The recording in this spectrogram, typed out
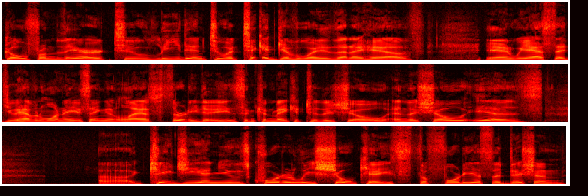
go from there to lead into a ticket giveaway that I have. And we ask that you haven't won anything in the last 30 days and can make it to the show. And the show is uh, KGNU's quarterly showcase, the 40th edition.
